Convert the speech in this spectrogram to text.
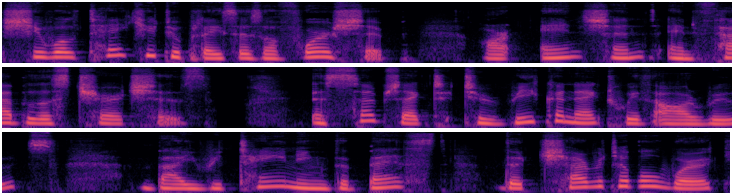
she will take you to places of worship, our ancient and fabulous churches, a subject to reconnect with our roots by retaining the best, the charitable work,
